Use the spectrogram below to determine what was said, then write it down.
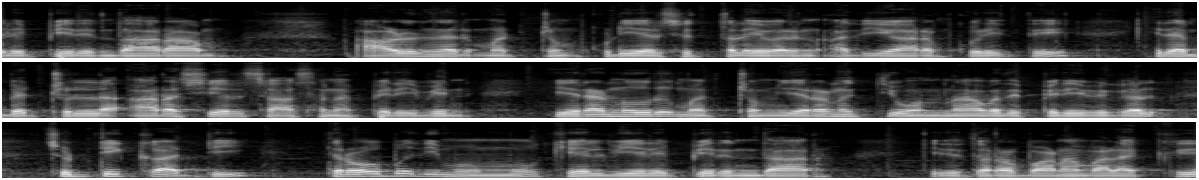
எழுப்பியிருந்தாராம். ஆளுநர் மற்றும் குடியரசுத் தலைவரின் அதிகாரம் குறித்து இடம்பெற்றுள்ள அரசியல் சாசன பிரிவின் இருநூறு மற்றும் இருநூற்றி ஒன்றாவது பிரிவுகள் சுட்டிக்காட்டி திரௌபதி முர்மு கேள்வி எழுப்பியிருந்தார் இது தொடர்பான வழக்கு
